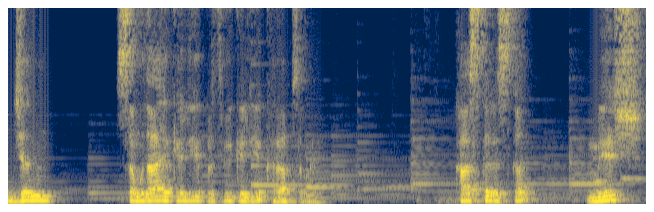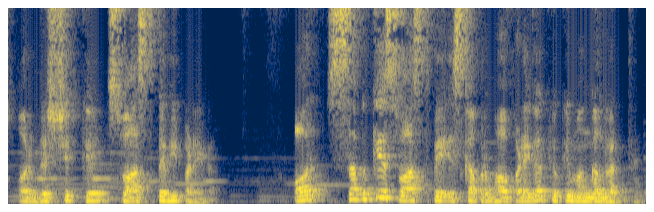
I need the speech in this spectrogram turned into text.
जन समुदाय के लिए, पृथ्वी के लिए खराब समय है। खासकर इसका मेष और वृश्चिक के स्वास्थ्य पे भी पड़ेगा। और सबके स्वास्थ्य पे इसका प्रभाव पड़ेगा क्योंकि मंगल रक्त है।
